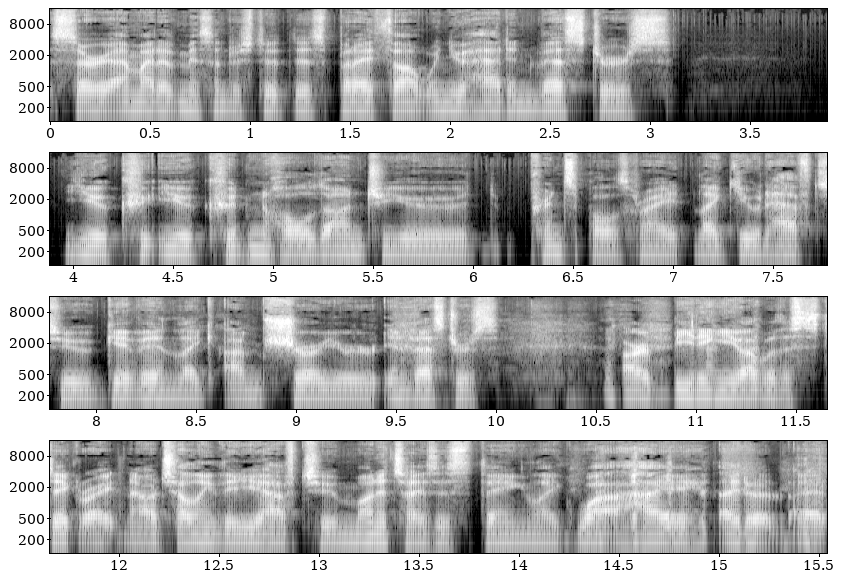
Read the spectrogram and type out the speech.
sorry, I might have misunderstood this, but I thought when you had investors, you cou- you couldn't hold on to your principles, right? Like you would have to give in. Like I'm sure your investors are beating you up with a stick right now, telling that you have to monetize this thing. Like why? I don't. I,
